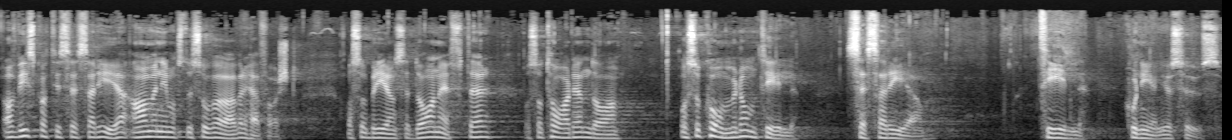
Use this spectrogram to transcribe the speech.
ja, vi ska till Caesarea. Ja, men ni måste sova över här först. Och så brer de sig dagen efter och så tar det en dag och så kommer de till Caesarea, till Cornelius hus.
